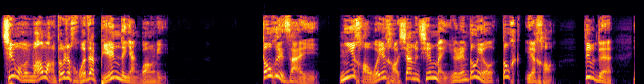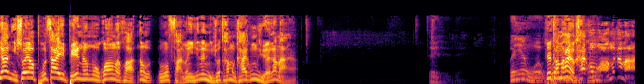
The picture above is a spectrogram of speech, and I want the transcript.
其实我们往往都是活在别人的眼光里，都会在意你好我也好，下面其实每一个人都有都也好，对不对？要你说要不在意别人的目光的话，那我我反问一句，那你说他们开公爵干嘛呀？对对对，关键我这他们还有开国王的干嘛呀？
